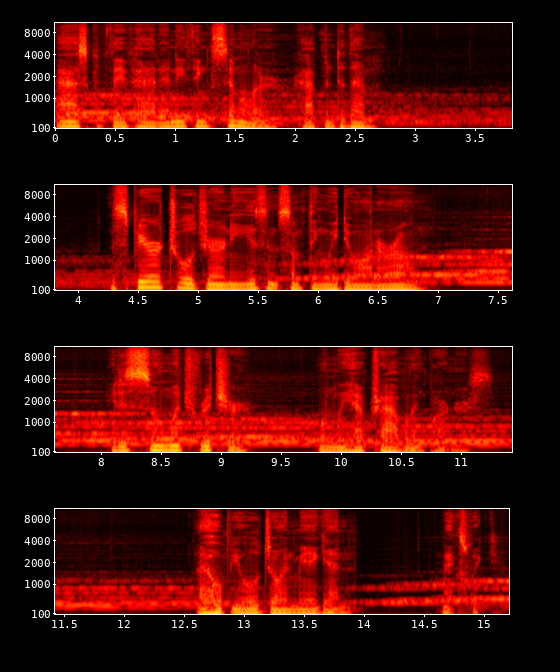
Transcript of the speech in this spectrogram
Ask if they've had anything similar happen to them. The spiritual journey isn't something we do on our own. It is so much richer when we have traveling partners. I hope you will join me again next week.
